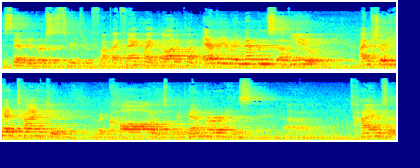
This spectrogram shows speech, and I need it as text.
Said in verses 3 through 5, I thank my God upon every remembrance of you. I'm sure he had time to recall and to remember his uh, times of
